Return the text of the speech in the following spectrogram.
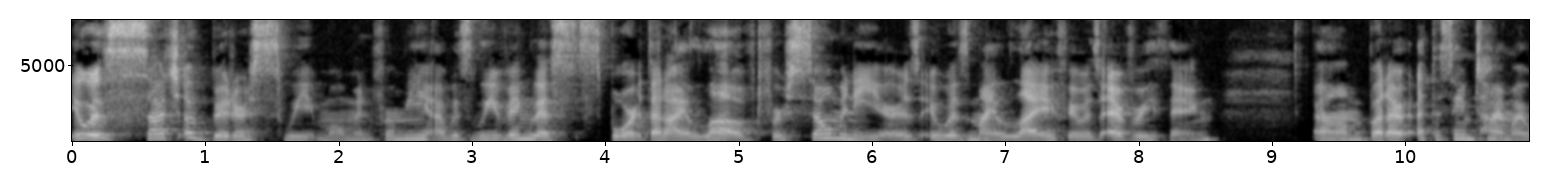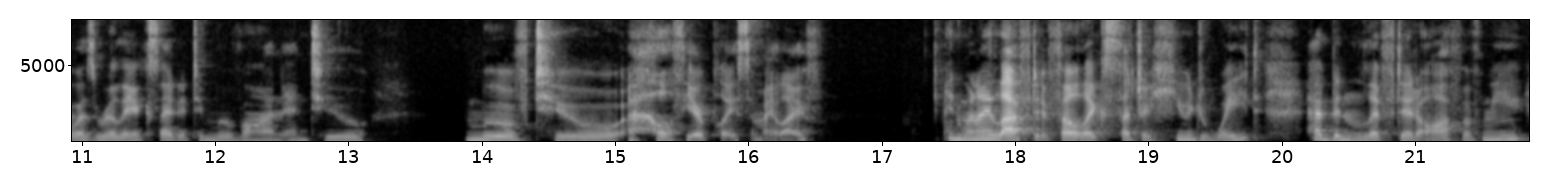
It was such a bittersweet moment for me. I was leaving this sport that I loved for so many years. It was my life, it was everything. Um, but I, at the same time, I was really excited to move on and to move to a healthier place in my life. And when I left, it felt like such a huge weight had been lifted off of me,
